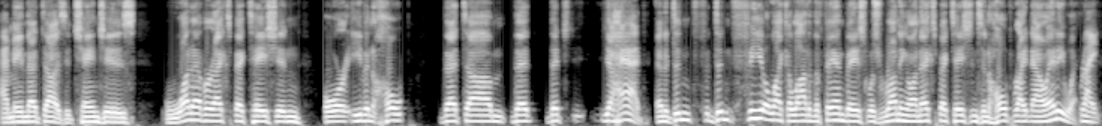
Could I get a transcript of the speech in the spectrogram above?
I mean, that does. It changes whatever expectation or even hope that um, that that you had, and it didn't it didn't feel like a lot of the fan base was running on expectations and hope right now. Anyway, Right.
